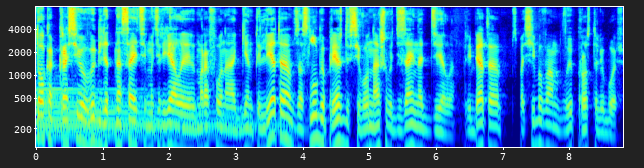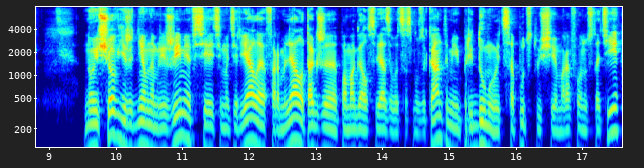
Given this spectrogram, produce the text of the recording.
То, как красиво выглядят на сайте материалы марафона «Агенты лета» – заслуга прежде всего нашего дизайн-отдела. Ребята, спасибо вам, вы просто любовь. Но еще в ежедневном режиме все эти материалы оформлял, а также помогал связываться с музыкантами и придумывать сопутствующие марафону статьи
